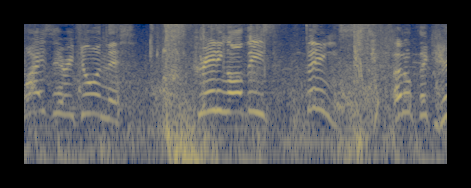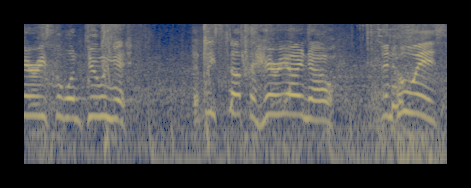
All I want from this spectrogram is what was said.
Why is Harry doing this? Creating all these things? I don't think Harry's the one doing it. At least not the Harry I know. Then who is?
